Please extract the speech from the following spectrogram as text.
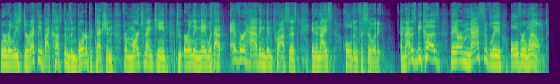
were released directly by Customs and Border Protection from March 19th to early May without ever having been processed in an ICE holding facility. And that is because they are massively overwhelmed.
